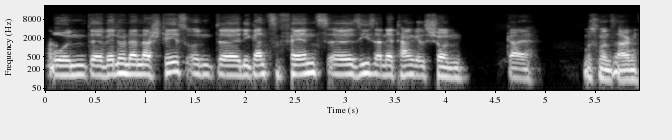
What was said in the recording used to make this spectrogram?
Und äh, wenn du dann da stehst und äh, die ganzen Fans äh, siehst an der Tanke, ist schon geil, muss man sagen.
